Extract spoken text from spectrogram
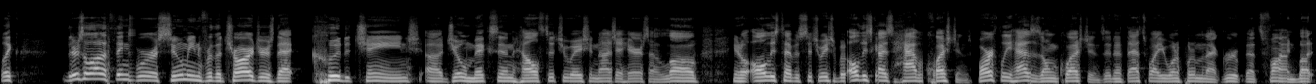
like there's a lot of things we're assuming for the Chargers that could change. Uh, Joe Mixon, health situation, Najee Harris, I love, you know, all these type of situations, but all these guys have questions. Barkley has his own questions. And if that's why you want to put him in that group, that's fine. But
